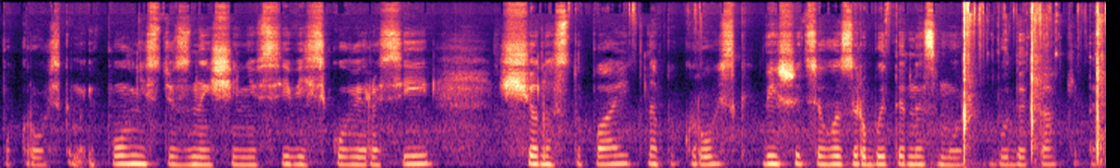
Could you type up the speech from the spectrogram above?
Покровським і повністю знищені всі військові Росії, що наступають на Покровськ. Більше цього зробити не зможуть. Буде так і так.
